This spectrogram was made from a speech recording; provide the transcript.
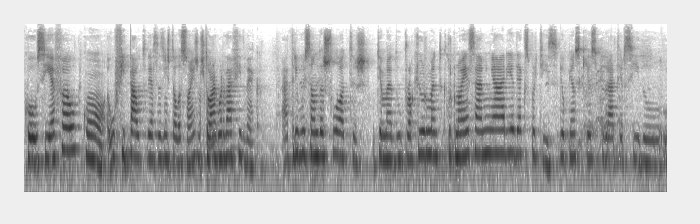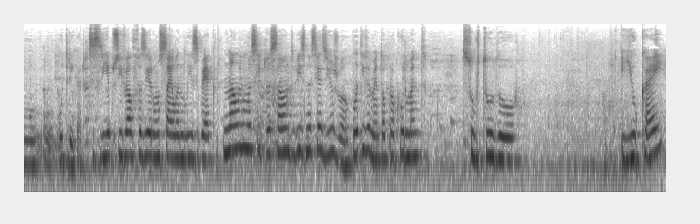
com o CFO, com o fit-out dessas instalações. Estou a aguardar feedback. A atribuição das slots, o tema do procurement, porque não é essa a minha área de expertise. Eu penso que esse poderá ter sido o, o, o trigger. Se seria possível fazer um sale and leaseback, não numa situação de business as usual. Relativamente ao procurement, sobretudo UK,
